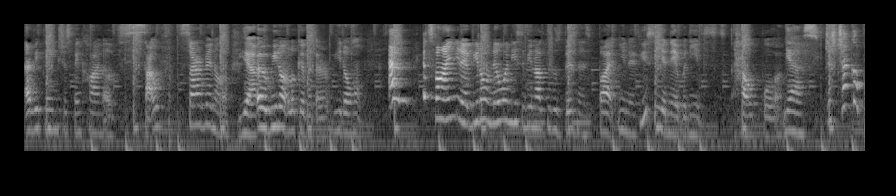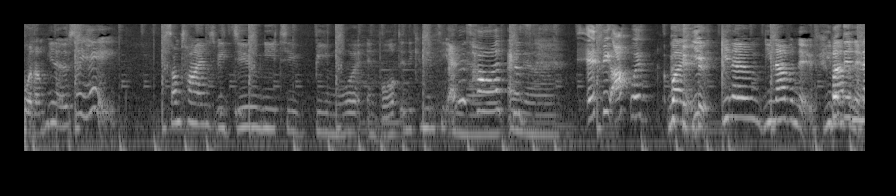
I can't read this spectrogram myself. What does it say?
everything's just been kind of self-serving or Yeah. oh, we don't look over there. We don't. And it's fine, you know, if you don't, no one needs to be in other people's business. But, you know, if you see your neighbor needs help or Yes. just check up with them, you know, say, hey, sometimes we do need to be more involved in the community. And I it's hard because it'd be awkward. But, you, you know, you never know. You But never then, know.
